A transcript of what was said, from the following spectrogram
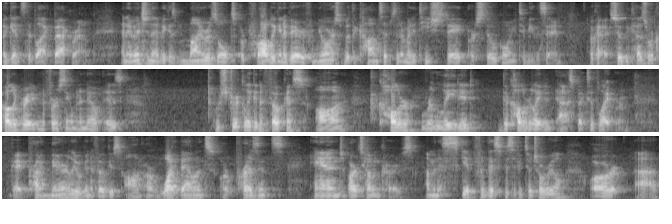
against the black background. And I mention that because my results are probably going to vary from yours, but the concepts that I'm going to teach today are still going to be the same. Okay, so because we're color grading, the first thing I'm going to note is we're strictly going to focus on color related, the color related aspects of Lightroom. Okay, primarily we're going to focus on our white balance, our presence, and our tone curves. I'm going to skip for this specific tutorial our, uh,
